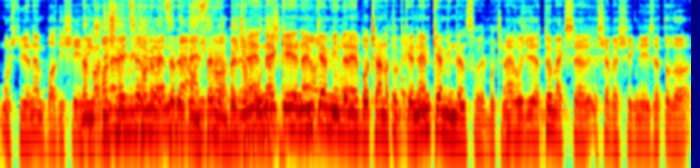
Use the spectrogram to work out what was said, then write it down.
most ugye nem body shaming, Nem body shaming, hanem egyszerűen tényszerűen becsapódás. Ne, ne, nem kell mindenért bocsánatot kér, nem kell minden szóért bocsánatot mert hogy ugye kérni. tömegsebesség nézet az a,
